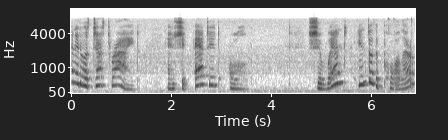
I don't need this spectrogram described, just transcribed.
and it was just right, and she ate it all. She went into the parlor,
